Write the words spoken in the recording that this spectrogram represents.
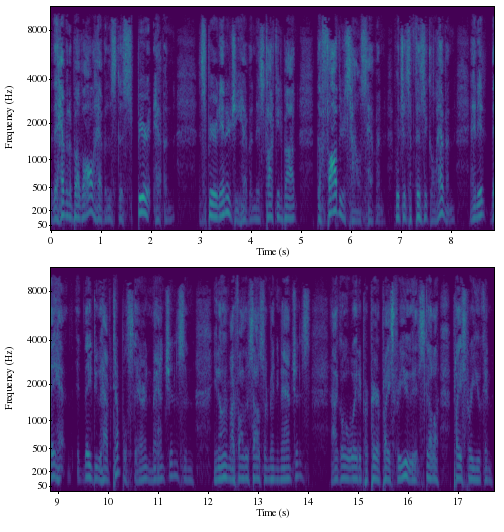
the heaven above all heavens, the spirit heaven. the spirit energy heaven is talking about the Father's house heaven, which is a physical heaven, and it they ha- they do have temples there and mansions, and you know, in my Father's house are many mansions. I go away to prepare a place for you. It's still a place where you can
